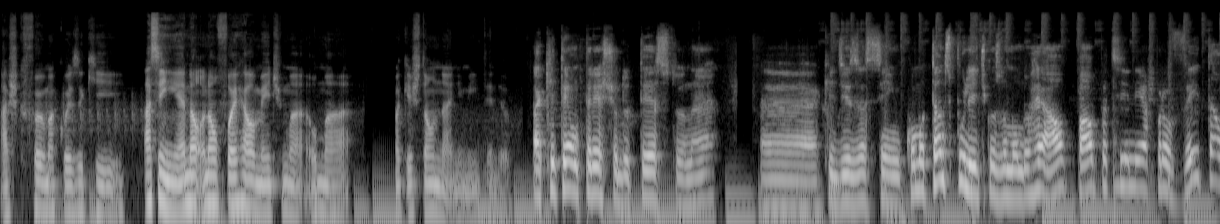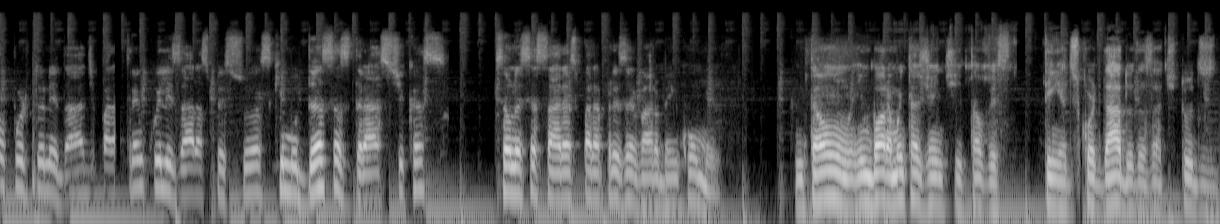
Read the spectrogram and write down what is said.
Acho que foi uma coisa que. Assim, é, não, não foi realmente uma, uma, uma questão unânime, entendeu? Aqui tem um trecho do texto, né? É, que diz assim: Como tantos políticos no mundo real, Palpatine aproveita a oportunidade para tranquilizar as pessoas que mudanças drásticas são necessárias para preservar o bem comum. Então, embora muita gente talvez tenha discordado das atitudes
